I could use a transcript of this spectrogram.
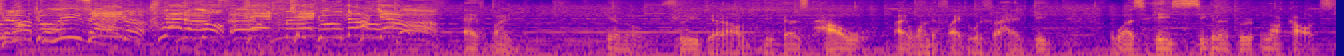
Cannot believe that. Incredible! Head kick knockout! Everybody, you know, flipped out because how I won the fight with a head kick was his signature knockouts.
